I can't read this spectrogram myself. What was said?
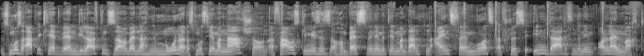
es muss abgeklärt werden, wie läuft die Zusammenarbeit nach einem Monat. Das muss jemand nachschauen. Erfahrungsgemäß ist es auch am besten, wenn ihr mit dem Mandanten ein, zwei Monatsabschlüsse in Datenunternehmen online macht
